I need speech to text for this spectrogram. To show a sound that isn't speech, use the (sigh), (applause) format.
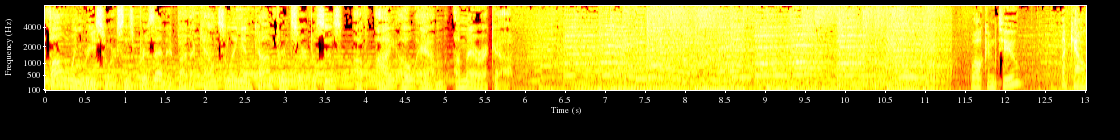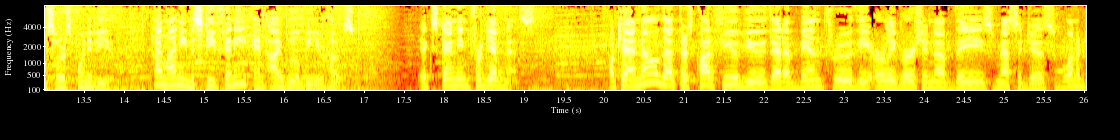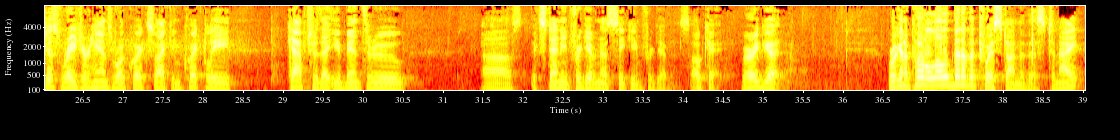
The following resource is presented by the Counseling and Conference Services of IOM America. Welcome to A Counselor's Point of View. Hi, my name is Steve Phinney, and I will be your host. Extending forgiveness. Okay, I know that there's quite a few of you that have been through the early version of these messages. Want to just raise your hands real quick so I can quickly capture that you've been through uh, extending forgiveness, seeking forgiveness. Okay, very good. We're going to put a little bit of a twist onto this tonight.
